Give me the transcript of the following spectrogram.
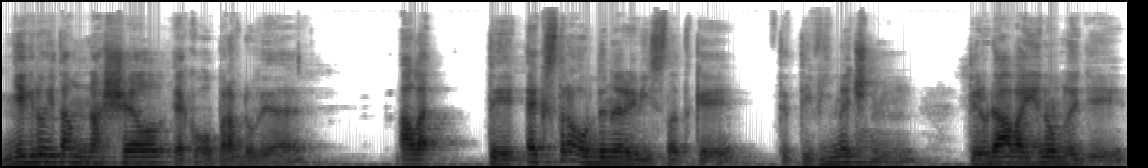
Někdo ji tam našel jako opravdově, ale ty extraordinary výsledky, ty, ty výjimeční, ty dodávají jenom lidi,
